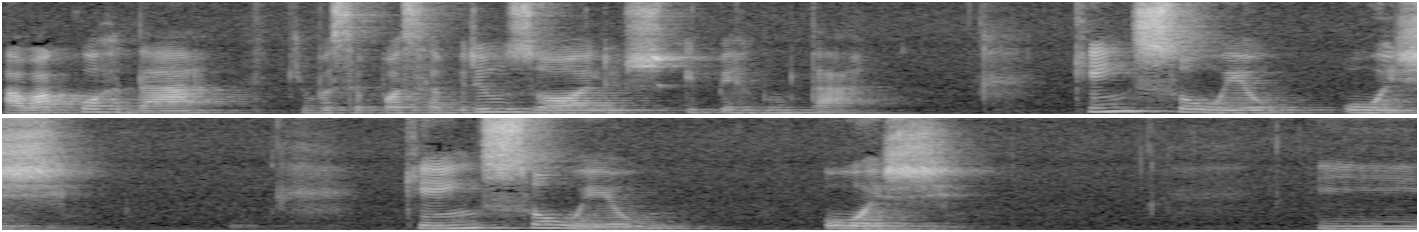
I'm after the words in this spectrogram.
Ao acordar, que você possa abrir os olhos e perguntar: Quem sou eu hoje? Quem sou eu hoje? E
